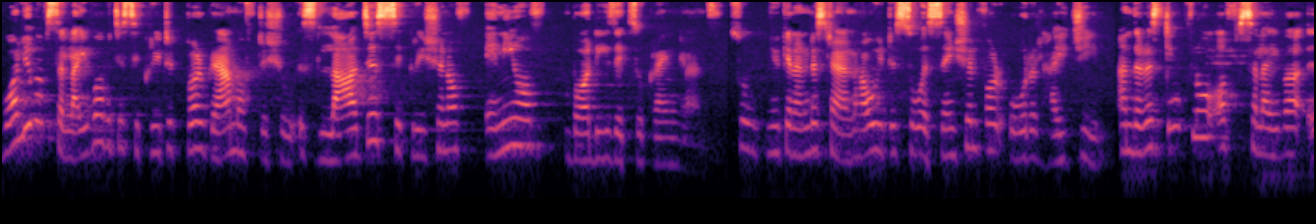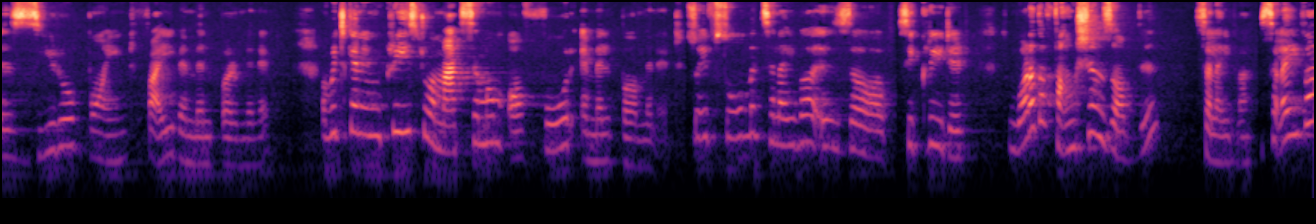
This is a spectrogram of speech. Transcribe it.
volume of saliva which is secreted per gram of tissue is largest secretion of any of body's exocrine glands. So you can understand how it is so essential for oral hygiene. And the resting flow of saliva is 0.5 ml per minute which can increase to a maximum of 4 ml per minute. So if so much saliva is uh, secreted, what are the functions of the saliva. Saliva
